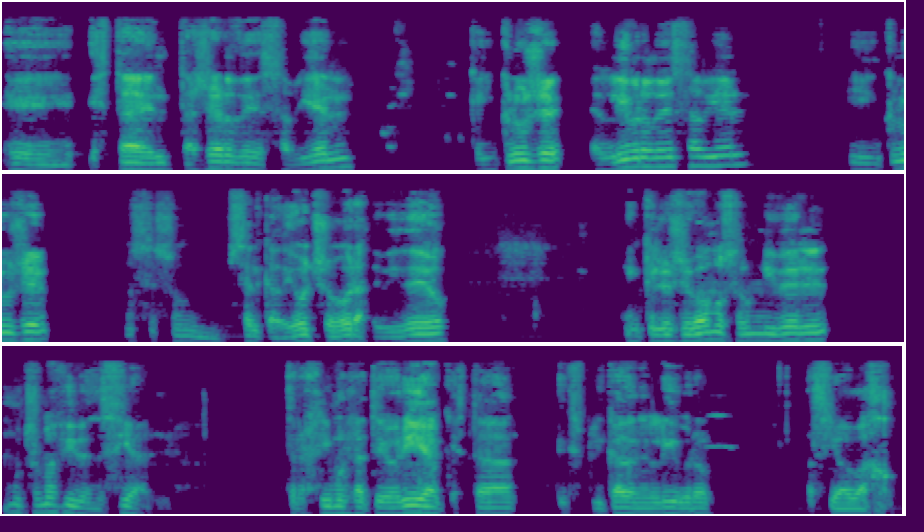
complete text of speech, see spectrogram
Eh, está el taller de Sabiel, que incluye el libro de Sabiel e incluye, no sé, son cerca de ocho horas de video, en que lo llevamos a un nivel mucho más vivencial. Trajimos la teoría que está explicada en el libro hacia abajo.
